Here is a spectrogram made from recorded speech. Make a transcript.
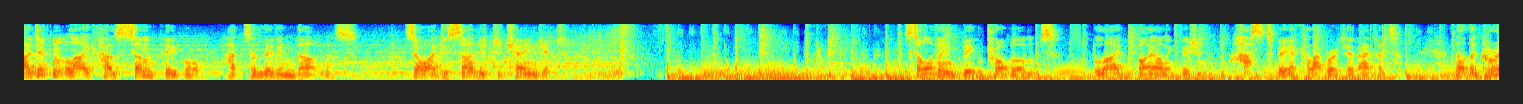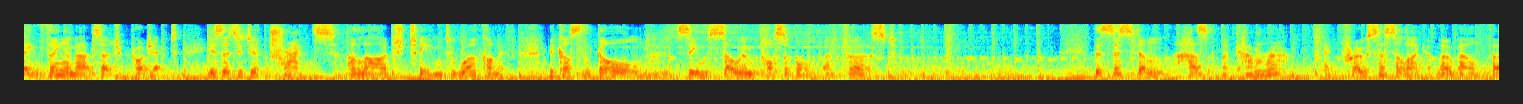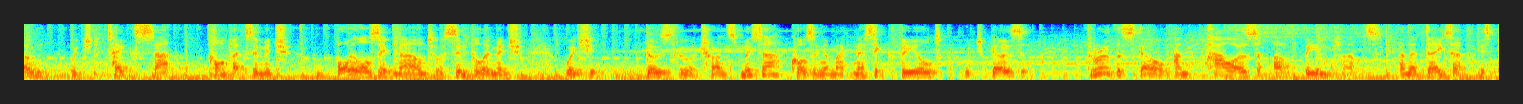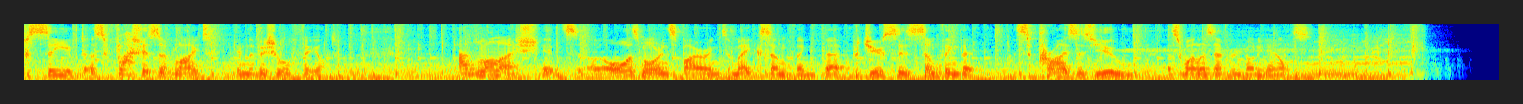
I didn't like how some people had to live in darkness, so I decided to change it. Solving big problems like bionic vision has to be a collaborative effort. Now, the great thing about such a project is that it attracts a large team to work on it because the goal seems so impossible at first. The system has a camera, a processor like a mobile phone, which takes that complex image, boils it down to a simple image, which goes through a transmitter, causing a magnetic field, which goes through the skull and powers up the implants, and the data is perceived as flashes of light in the visual field. At Monash, it's always more inspiring to make something that produces something that surprises you as well as everybody else.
